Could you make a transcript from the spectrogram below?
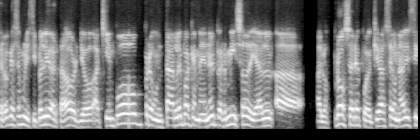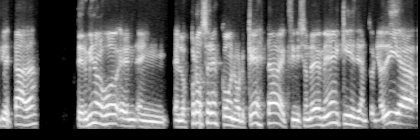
creo que es el municipio Libertador, yo, ¿a quién puedo preguntarle para que me den el permiso de ir a, a, los próceres porque quiero hacer una bicicletada? Termino en, en, en, los próceres con orquesta, exhibición de BMX, de Antonio Díaz,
